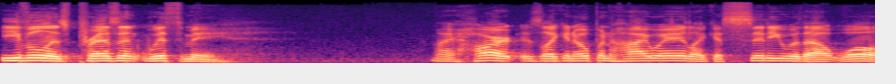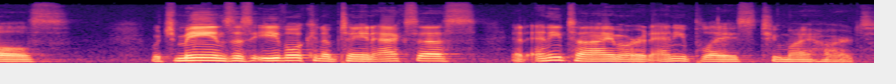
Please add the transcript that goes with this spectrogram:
Evil is present with me My heart is like an open highway, like a city without walls, which means this evil can obtain access at any time or at any place to my heart.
